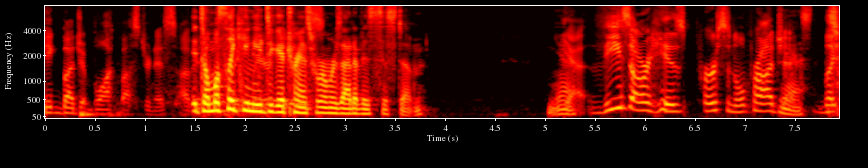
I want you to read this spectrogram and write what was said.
big budget blockbusterness of It's it. almost like you need to get Transformers out of his system. Yeah. Yeah. these are his personal projects. Like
